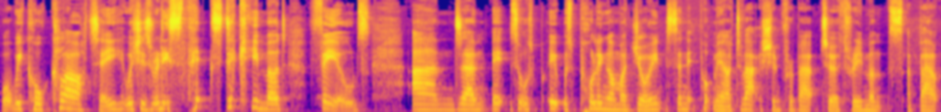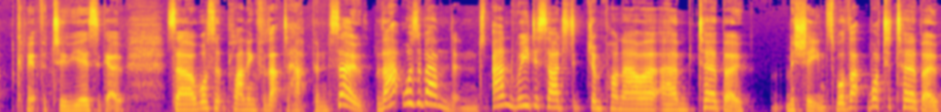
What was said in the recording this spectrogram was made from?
what we call clarty, which is really thick, sticky mud fields, and um, it sort of, it was pulling on my joints, and it put me out of action for about two or three months, about coming up for two years ago. So I wasn't planning for that to happen. So that was abandoned, and we decided to jump on our um, turbo machines. Well, that what a turbo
